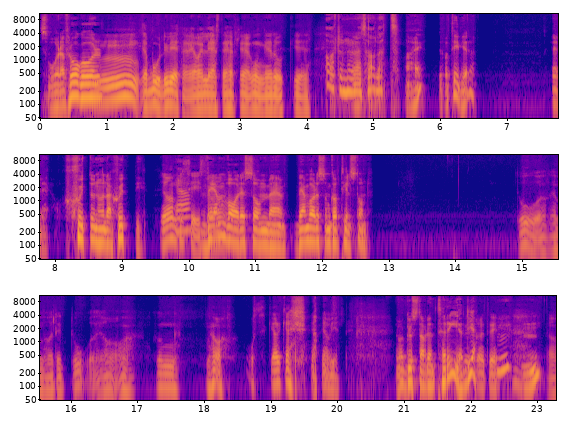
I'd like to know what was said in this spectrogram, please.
Svåra frågor. mm, jag borde veta det. Jag har läst det här flera gånger och eh, 1800-talet. Nej, det var tidigare. Eller 1770. ja, Ja. precis. Vem var det som, eh, vem var det som gav tillstånd? Då, vem var det då? Ja, kung, ja, Oskar kanske? Ja, jag vet. Det var Gustav den tredje. Mm. Ja.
